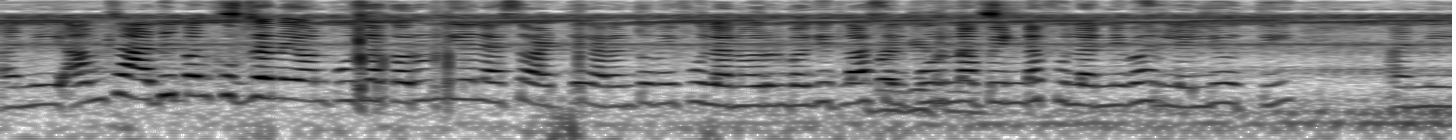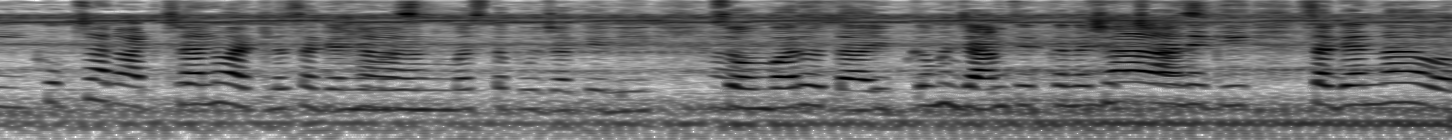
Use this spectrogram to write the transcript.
आणि आमच्या आधी पण खूप जण येऊन पूजा करून गेले असं वाटतं कारण तुम्ही फुलांवरून बघितलं असेल पूर्ण पिंड फुलांनी भरलेली होती आणि खूप छान वाटतं छान वाटलं सगळ्यांनी. मिळून मस्त पूजा केली सोमवार होता इतकं म्हणजे आमचं इतकं नशीब. छान आहे की सगळ्यांना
